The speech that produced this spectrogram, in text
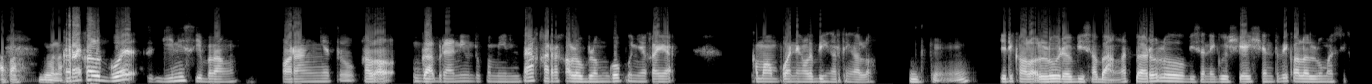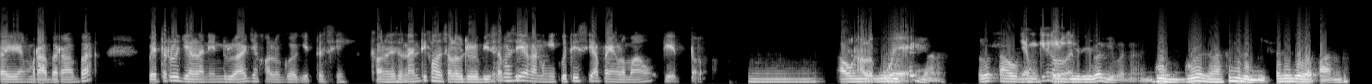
apa gimana? karena kalau gue gini sih bang orangnya tuh kalau nggak berani untuk meminta karena kalau belum gue punya kayak kemampuan yang lebih ngerti nggak lo Oke. jadi kalau lu udah bisa banget baru lu bisa negotiation tapi kalau lu masih kayak yang meraba-raba better lu jalanin dulu aja kalau gue gitu sih kalau nanti kalau misalnya udah bisa pasti akan mengikuti siapa yang lo mau gitu Hmm, Kalau gue. gimana? Lu tahu Ya, mungkin kalau- diri lo gimana? Gue gue ngerasa udah bisa nih gue udah pantas.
